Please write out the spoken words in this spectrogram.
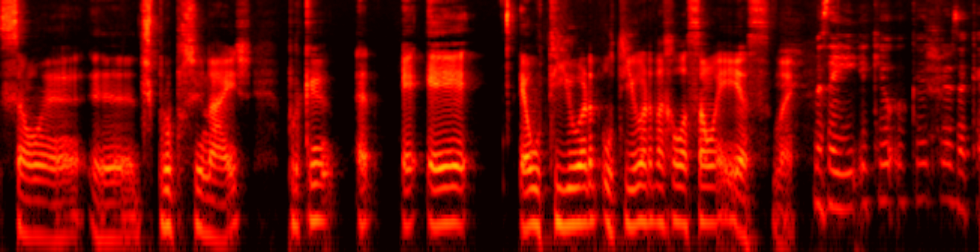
são eh, desproporcionais, porque é, é, é o, teor, o teor da relação é esse, não é? Mas aí, é que eu, o que eu quero dizer é que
